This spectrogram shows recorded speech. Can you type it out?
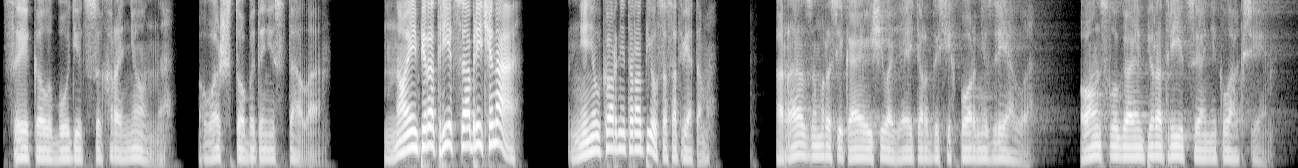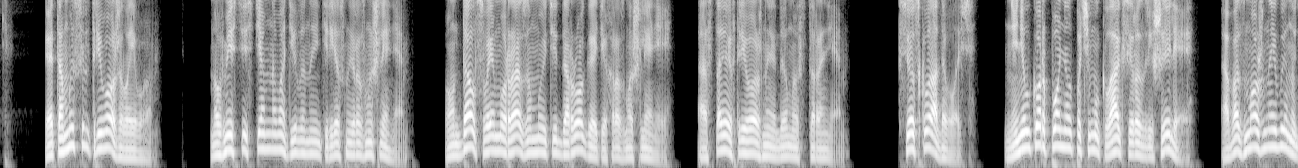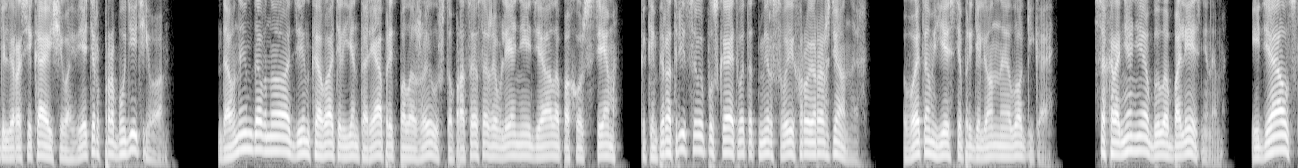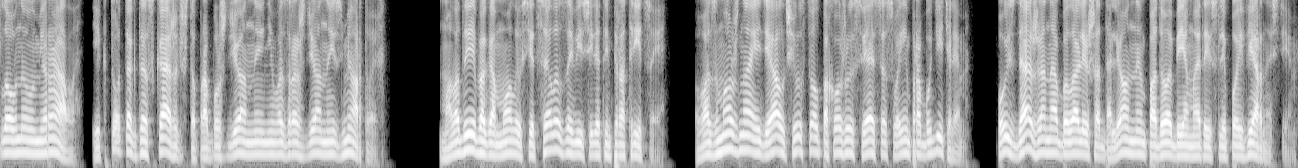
Цикл будет сохранен во что бы то ни стало. Но императрица обречена. Нинелкор не торопился с ответом. Разум рассекающего ветер до сих пор не зрел. Он слуга императрицы, а не Клакси. Эта мысль тревожила его, но вместе с тем наводила на интересные размышления. Он дал своему разуму идти дорогой этих размышлений, оставив тревожные думы в стороне. Все складывалось. Ненилкор понял, почему Клакси разрешили, а возможно и вынудили рассекающего ветер пробудить его. Давным-давно один кователь янтаря предположил, что процесс оживления идеала похож с тем, как императрица выпускает в этот мир своих роерожденных. В этом есть определенная логика. Сохранение было болезненным. Идеал словно умирал, и кто тогда скажет, что пробужденные не возрожденные из мертвых? Молодые богомолы всецело зависели от императрицы. Возможно, идеал чувствовал похожую связь со своим пробудителем, пусть даже она была лишь отдаленным подобием этой слепой верности.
